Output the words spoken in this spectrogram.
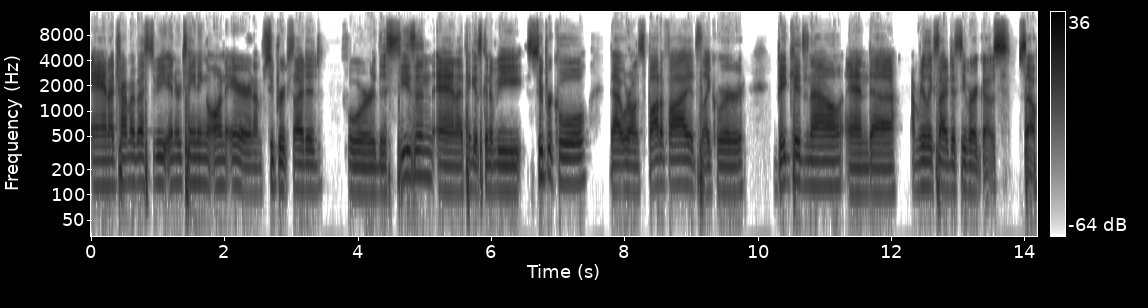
and I try my best to be entertaining on air. And I'm super excited for this season. And I think it's going to be super cool that we're on Spotify. It's like we're big kids now. And, uh, I'm really excited to see where it goes. So,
